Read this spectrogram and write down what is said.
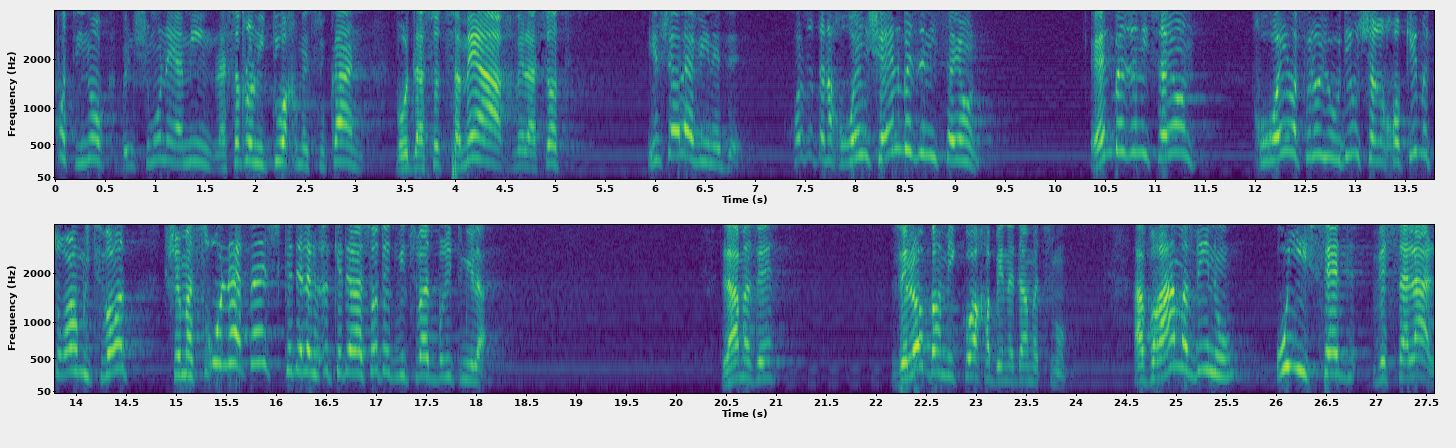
פה תינוק בן שמונה ימים לעשות לו ניתוח מסוכן, ועוד לעשות שמח ולעשות... אי אפשר להבין את זה. בכל זאת אנחנו רואים שאין בזה ניסיון. אין בזה ניסיון. אנחנו רואים אפילו יהודים שרחוקים מתורה ומצוות, שמסרו נפש כדי, כדי לעשות את מצוות ברית מילה. למה זה? זה לא בא מכוח הבן אדם עצמו. אברהם אבינו, הוא ייסד וסלל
